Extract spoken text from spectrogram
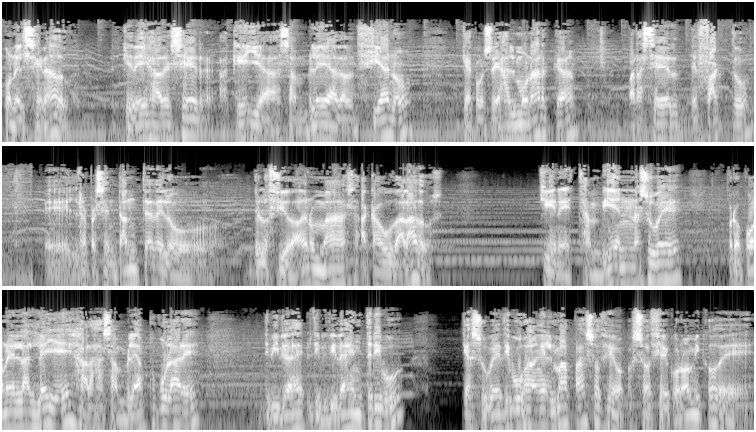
con el Senado, que deja de ser aquella asamblea de ancianos que aconseja al monarca para ser de facto el representante de, de los ciudadanos más acaudalados, quienes también a su vez proponen las leyes a las asambleas populares divididas, en tribus que a su vez dibujan el mapa socio, socioeconómico de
